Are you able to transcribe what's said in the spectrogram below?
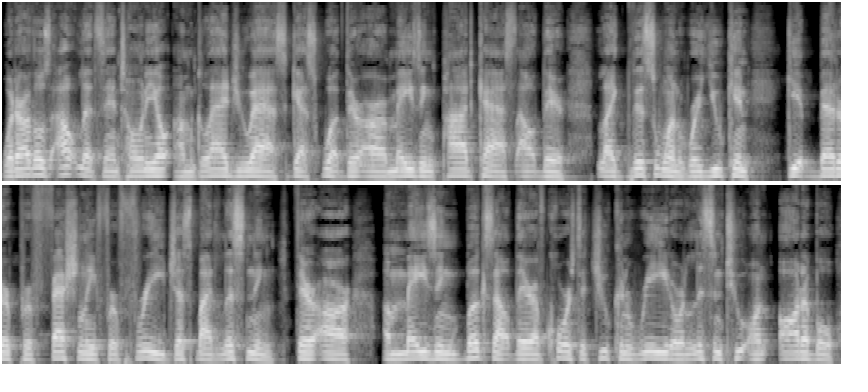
What are those outlets, Antonio? I'm glad you asked. Guess what? There are amazing podcasts out there like this one where you can get better professionally for free just by listening. There are amazing books out there, of course, that you can read or listen to on Audible.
